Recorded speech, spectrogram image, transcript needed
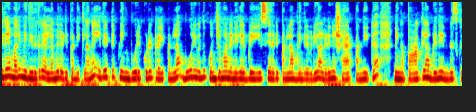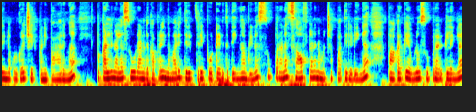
இதே மாதிரி மீதி இருக்கிற எல்லாமே ரெடி பண்ணிக்கலாங்க. இதே டிப் நீங்கள் பூரி கூட ட்ரை பண்ணலாம். பூரி வந்து கொஞ்சமாக நெல்லியில் எப்படி ஈஸியாக ரெடி பண்ணலாம் அப்படிங்கிற வீடியோ ஆல்ரெடி நான் ஷேர் பண்ணிவிட்டேன் நீங்கள் பார்க்கலாம் அப்படின்னு எந்த ஸ்க்ரீனில் கொடுக்குற செக் பண்ணி பாருங்கள் இப்போ கல் நல்லா சூடானதுக்கப்புறம் இந்த மாதிரி திருப்பி திருப்பி போட்டு எடுத்துட்டிங்க அப்படின்னா சூப்பரான சாஃப்டான நம்ம சப்பாத்தி ரெடிங்க பார்க்குறக்கு எவ்வளோ சூப்பராக இருக்குது இல்லைங்களா?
